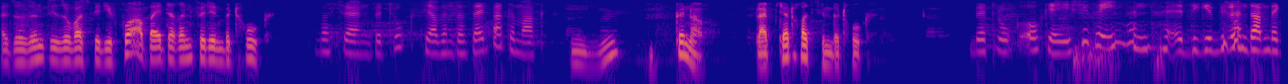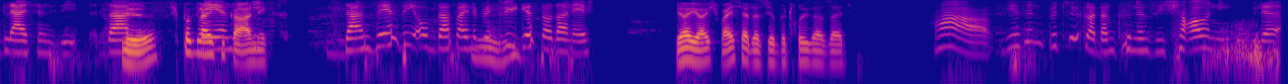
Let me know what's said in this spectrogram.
Also sind Sie sowas wie die Vorarbeiterin für den Betrug? Was für ein Betrug. Sie haben das selber gemacht. Mhm. Genau. Bleibt ja trotzdem Betrug. Betrug, okay. Ich schicke Ihnen die Gebühren, dann begleichen Sie. Dann, Nö, ich begleiche gar Sie- nichts. dann sehen Sie, ob das eine Mhm. Betrug ist oder nicht. Ja, ja, ich weiß ja, dass ihr Betrüger seid. Ha, wir sind Betrüger, dann können Sie schauen in Google,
